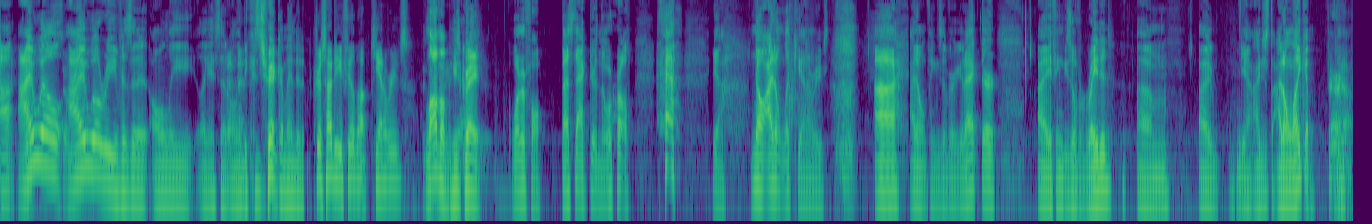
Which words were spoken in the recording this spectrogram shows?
uh, I will. So I will revisit it only, like I said, only because you recommended it. Chris, how do you feel about Keanu Reeves? Love him. He's great. Wonderful. Best actor in the world. Yeah. No, I don't like Keanu Reeves. Uh, I don't think he's a very good actor. I think he's overrated. Um, I yeah, I just I don't like him. Fair yeah. enough.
